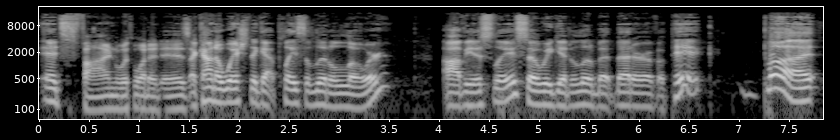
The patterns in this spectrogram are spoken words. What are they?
It's fine with what it is. I kind of wish they got placed a little lower, obviously, so we get a little bit better of a pick. But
